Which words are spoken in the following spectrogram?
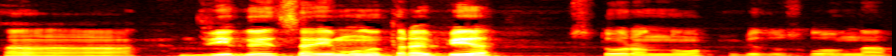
А, двигается иммунотерапия в сторону, безусловно,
